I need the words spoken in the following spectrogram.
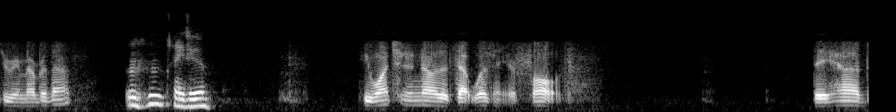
Do you remember that? Mm-hmm, I do. He wants you to know that that wasn't your fault. They had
